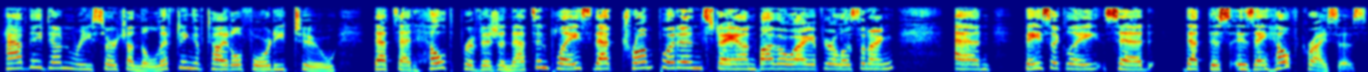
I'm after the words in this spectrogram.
Have they done research on the lifting of Title 42? That's that health provision that's in place that Trump put in, Stan, by the way, if you're listening, and basically said that this is a health crisis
